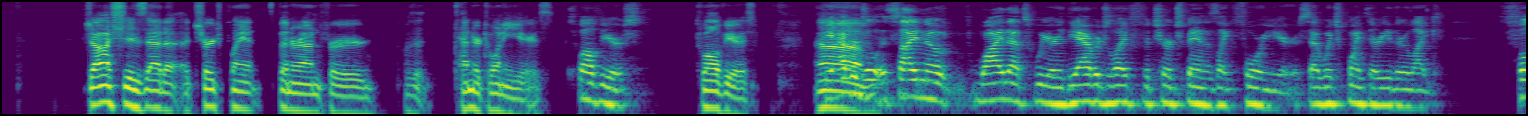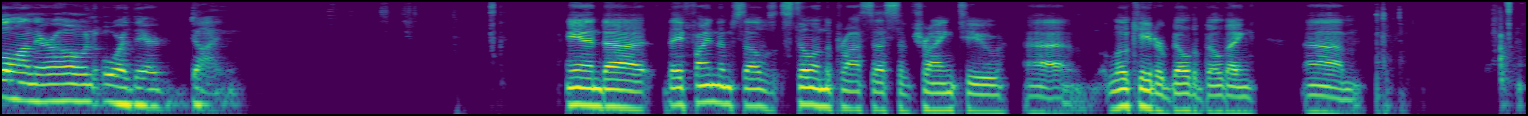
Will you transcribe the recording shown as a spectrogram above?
Josh is at a, a church plant that's been around for was it 10 or 20 years? 12 years. 12 years. The average um, side note, why that's weird. The average life of a church plant is like four years, at which point they're either like full on their own or they're done. And uh, they find themselves still in the process of trying to uh, locate or build a building. Um,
